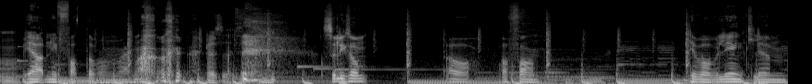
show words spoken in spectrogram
Mm, Ja, ni fattar vad jag menar. precis. Så liksom, ja, vad fan. Det var väl egentligen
